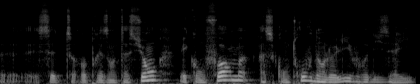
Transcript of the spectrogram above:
Euh, cette représentation est conforme à ce qu'on trouve dans le livre d'Isaïe.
